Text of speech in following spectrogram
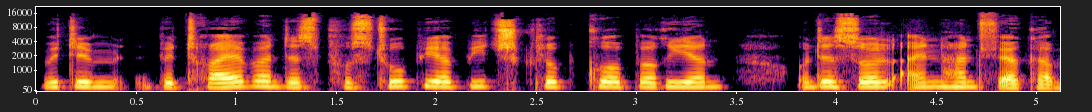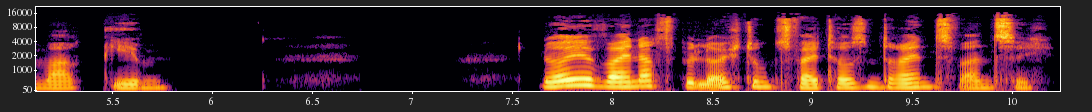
mit den Betreibern des Postopia Beach Club kooperieren und es soll einen Handwerkermarkt geben. Neue Weihnachtsbeleuchtung 2023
